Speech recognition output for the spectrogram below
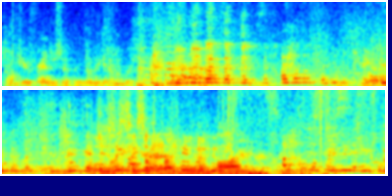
talk to your friends or something. Don't make it awkward. I have a friend. No, I'm good. Hi, Deb. She's my She's a friend. friend. I have a friend.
